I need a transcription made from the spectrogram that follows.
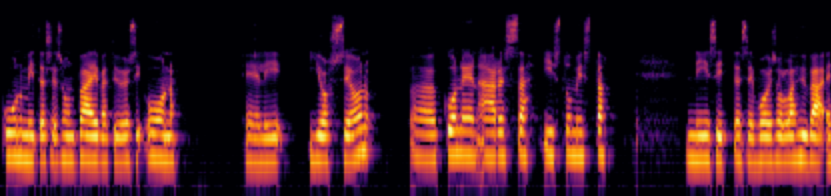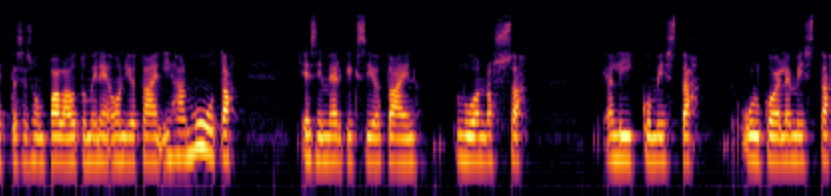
kuin mitä se sun päivätyösi on. Eli jos se on koneen ääressä istumista, niin sitten se voisi olla hyvä, että se sun palautuminen on jotain ihan muuta, esimerkiksi jotain luonnossa liikkumista, ulkoilemista,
